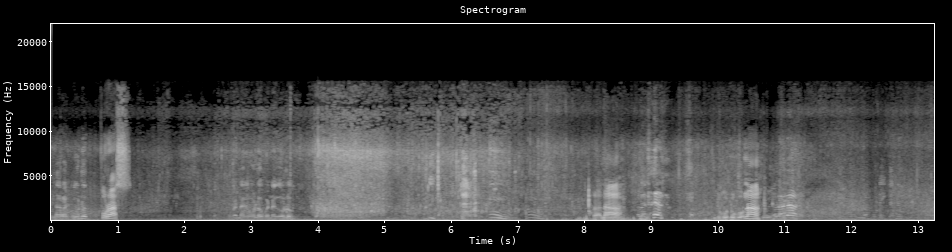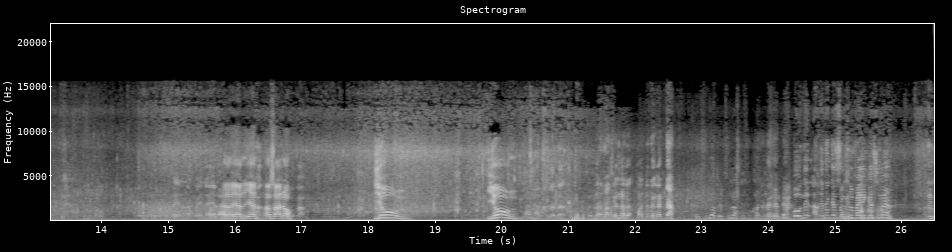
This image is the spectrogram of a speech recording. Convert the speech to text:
Naragunot. puras. Bandang ulo, bandang ulo. Wala na. Dugo-dugo na. Wala na. Payan na, payan na yan. Yan, yan, yan. Ang sa ano? Yun. Yun. Wala na. Madadagat madadagat na. Madadagat na. Oh, Nil, akin ang ganso. Ganso pa yung ganso na. Akin.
